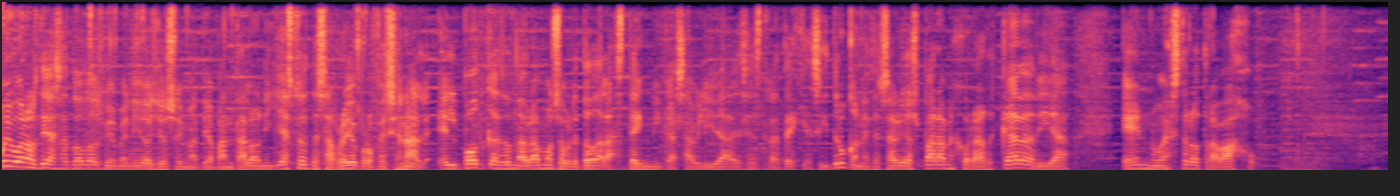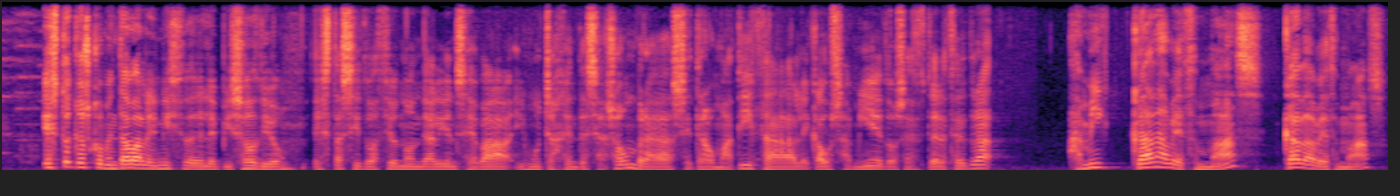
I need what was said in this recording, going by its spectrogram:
Muy buenos días a todos, bienvenidos, yo soy Matías Pantalón y esto es Desarrollo Profesional, el podcast donde hablamos sobre todas las técnicas, habilidades, estrategias y trucos necesarios para mejorar cada día en nuestro trabajo. Esto que os comentaba al inicio del episodio, esta situación donde alguien se va y mucha gente se asombra, se traumatiza, le causa miedos, etcétera, etcétera, a mí cada vez más, cada vez más,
